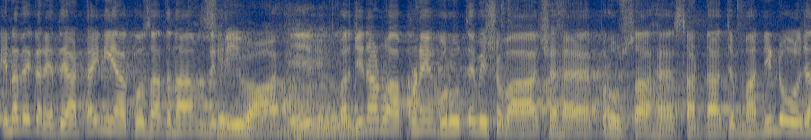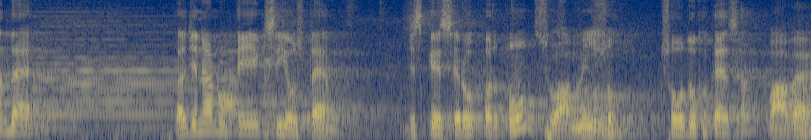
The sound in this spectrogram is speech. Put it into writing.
ਇਹਨਾਂ ਦੇ ਘਰੇ ਤੇ ਆਟਾ ਹੀ ਨਹੀਂ ਆਖੋ ਸਤਨਾਮ ਸ੍ਰੀ ਵਾਹਿਗੁਰੂ। ਪਰ ਜਿਨ੍ਹਾਂ ਨੂੰ ਆਪਣੇ ਗੁਰੂ ਤੇ ਵਿਸ਼ਵਾਸ ਹੈ ਭਰੋਸਾ ਹੈ ਸਾਡਾ ਅੱਜ ਮਨ ਡੋਲ ਜਾਂਦਾ ਹੈ। ਪਰ ਜਿਨ੍ਹਾਂ ਨੂੰ ਟੇਕ ਸੀ ਉਸ ਟਾਈਮ ਜਿਸਕੇ ਸਿਰ ਉੱਪਰ ਤੂੰ ਸੁਆਮੀ। ਸੋ ਦੁੱਖ ਕੈਸਾ? ਪਾਵੈ।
